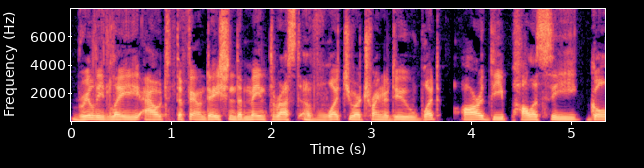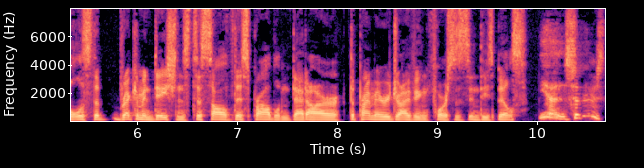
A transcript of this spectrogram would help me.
really lay out the foundation, the main thrust of what you are trying to do. What are the policy goals, the recommendations to solve this problem that are the primary driving forces in these bills? Yeah, so there's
